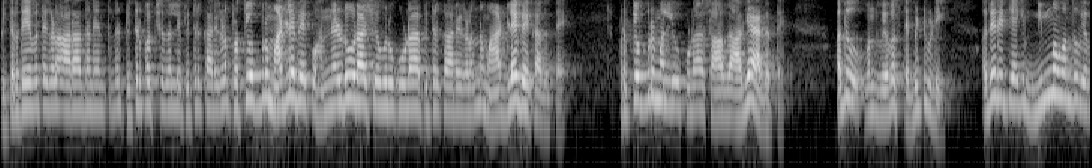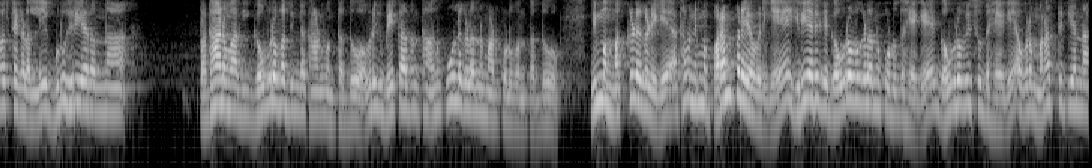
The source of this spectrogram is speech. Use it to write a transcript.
ಪಿತೃದೇವತೆಗಳ ಆರಾಧನೆ ಅಂತಂದರೆ ಪಿತೃಪಕ್ಷದಲ್ಲಿ ಪಿತೃಕಾರ್ಯಗಳು ಪ್ರತಿಯೊಬ್ಬರು ಮಾಡಲೇಬೇಕು. ಹನ್ನೆರಡೂ ರಾಶಿಯವರು ಕೂಡ ಪಿತೃಕಾರ್ಯಗಳನ್ನು ಮಾಡಲೇಬೇಕಾಗತ್ತೆ. ಪ್ರತಿಯೊಬ್ಬರ ಮಲ್ಲಿಯೂ ಕೂಡ ಸಾವ ಆಗೇ ಆಗುತ್ತೆ. ಅದು ಒಂದು ವ್ಯವಸ್ಥೆ ಬಿಟ್ಬಿಡಿ. ಅದೇ ರೀತಿಯಾಗಿ ನಿಮ್ಮ ಒಂದು ವ್ಯವಸ್ಥೆಗಳಲ್ಲಿ ಗುರು ಹಿರಿಯರನ್ನು ಪ್ರಧಾನವಾಗಿ ಗೌರವದಿಂದ ಕಾಣುವಂಥದ್ದು, ಅವರಿಗೆ ಬೇಕಾದಂಥ ಅನುಕೂಲಗಳನ್ನು ಮಾಡಿಕೊಡುವಂಥದ್ದು, ನಿಮ್ಮ ಮಕ್ಕಳುಗಳಿಗೆ ಅಥವಾ ನಿಮ್ಮ ಪರಂಪರೆಯವರಿಗೆ, ಹಿರಿಯರಿಗೆ ಗೌರವಗಳನ್ನು ಕೊಡುವುದು ಹೇಗೆ, ಗೌರವಿಸುವುದು ಹೇಗೆ, ಅವರ ಮನಸ್ಥಿತಿಯನ್ನು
